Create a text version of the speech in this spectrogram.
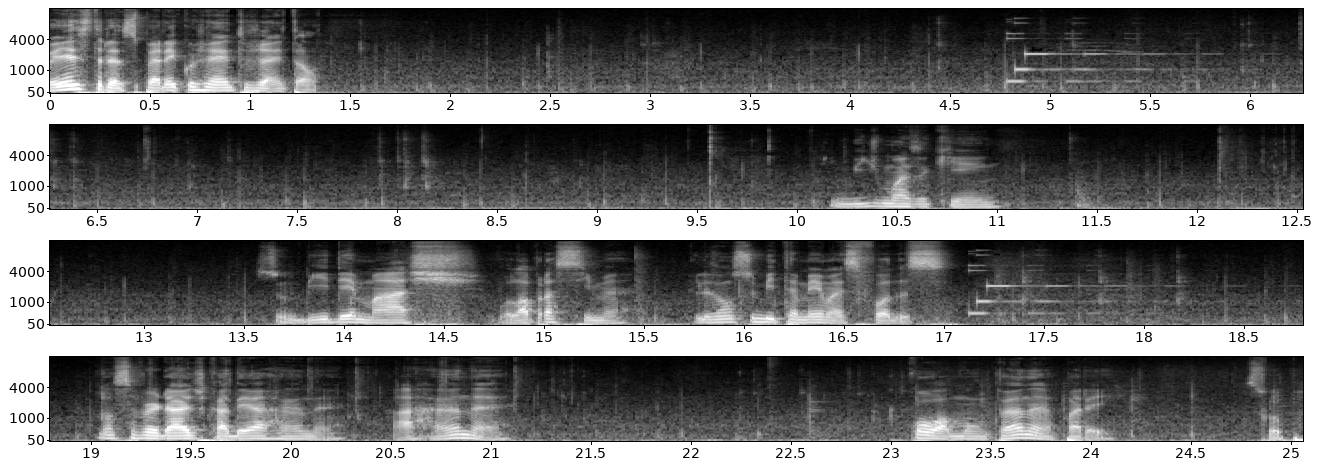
extra? Espera aí que eu já entro já, então. Zumbi demais aqui, hein. Zumbi Demash. Vou lá pra cima. Eles vão subir também, mas foda-se. Nossa, verdade, cadê a Hannah? A Hannah? Pô, a Montana? Parei. Desculpa.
